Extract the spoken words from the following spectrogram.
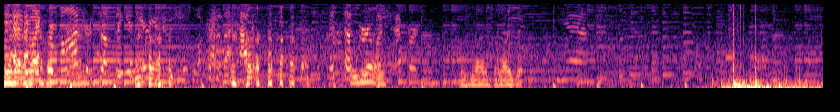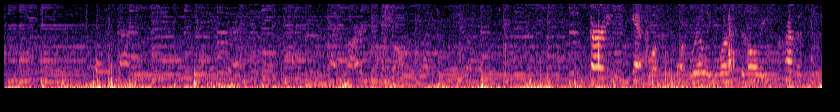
mountain, like Vermont or something, and here you do, you just walk out of the house. It's not It's very nice. much effort. It's nice. I like it. Yeah. Starting to get what, what really works in all these crevices,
